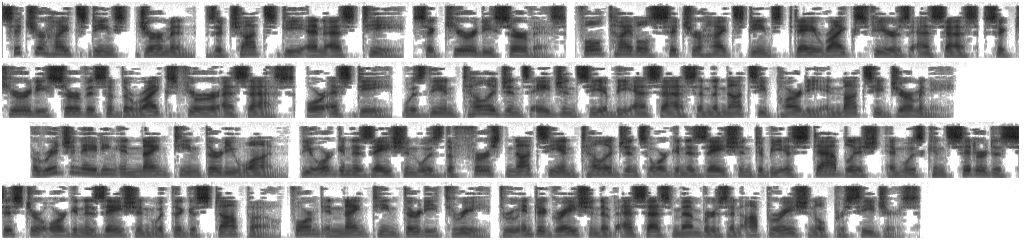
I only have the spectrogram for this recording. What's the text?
Sicherheitsdienst German, Sicherheitsdienst, Security Service, full title Sicherheitsdienst des Reichsführers SS Security Service of the Reichsführer SS, or SD, was the intelligence agency of the SS and the Nazi Party in Nazi Germany. Originating in 1931, the organization was the first Nazi intelligence organization to be established and was considered a sister organization with the Gestapo formed in 1933 through integration of SS members and operational procedures.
